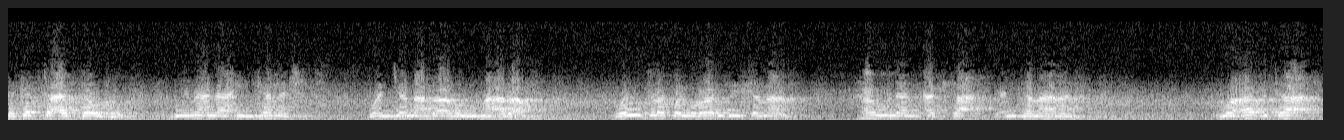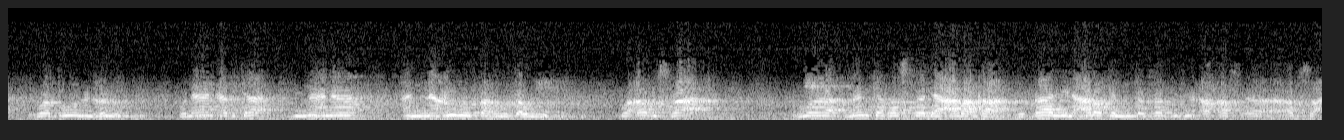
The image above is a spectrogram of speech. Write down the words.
تكتع الثوب بمعنى انكمش وانجمع بعضه مع بعض. ويطلق ويراد به التمام حولا أكتع يعني تماما. وأبتع وطول العنق فلان أبتع بمعنى أن عنقه طويل وأبصع ومن تفصد عرقا يقال للعرق المتصدد أبصع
